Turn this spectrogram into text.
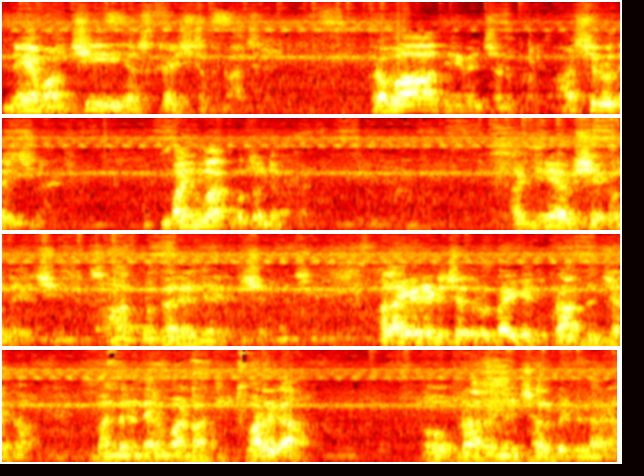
name of Jesus Christ of Nazareth. ప్రభా దీవించండి ప్రభా. ఆశీర్వదించిన మహిమాత్మతో నింపండి. అగ్ని అభిషేకం దయచేయండి ఆత్మకార్యాలు జరిగించండి అలాగే రెండు చేతులు పైకెత్తి ప్రార్థన చేద్దాం. మందిర నిర్మాణం అతి త్వరగా ఓ ప్రారంభించాలి బిడ్డలారా.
